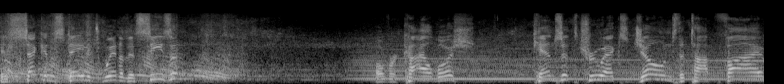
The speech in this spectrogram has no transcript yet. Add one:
His second stage win of the season over Kyle Busch, Kenseth, Truex, Jones, the top five.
